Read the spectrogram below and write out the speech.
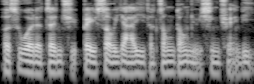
而是为了争取备受压抑的中东女性权利。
